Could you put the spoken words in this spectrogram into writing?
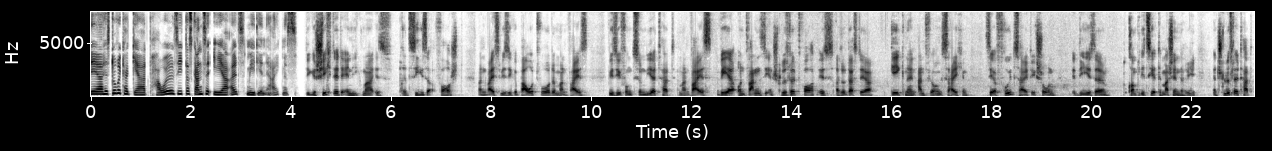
Der Historiker Gerhard Paul sieht das Ganze eher als Medienereignis. Die Geschichte der Enigma ist präzise erforscht man weiß, wie sie gebaut wurde, man weiß, wie sie funktioniert hat, man weiß, wer und wann sie entschlüsselt worden ist, also dass der Gegner in Anführungszeichen sehr frühzeitig schon diese komplizierte Maschinerie entschlüsselt hat.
